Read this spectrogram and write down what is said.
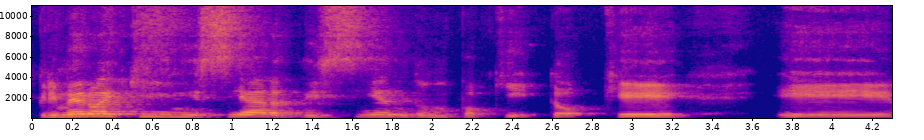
Primero hay que iniciar diciendo un poquito que eh,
